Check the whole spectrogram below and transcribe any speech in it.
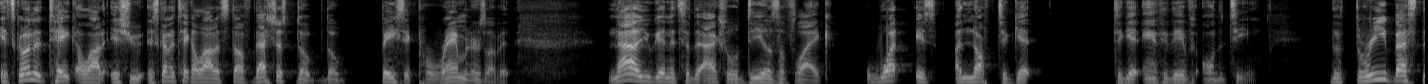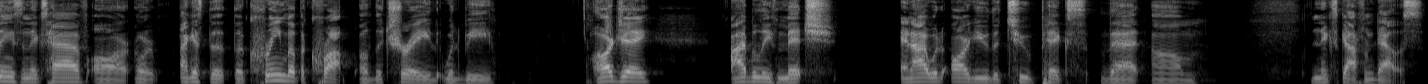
it's going to take a lot of issue. It's going to take a lot of stuff. That's just the the basic parameters of it. Now you get into the actual deals of like what is enough to get to get Anthony Davis on the team. The three best things the Knicks have are, or I guess the the cream of the crop of the trade would be RJ, I believe Mitch, and I would argue the two picks that um Knicks got from Dallas.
